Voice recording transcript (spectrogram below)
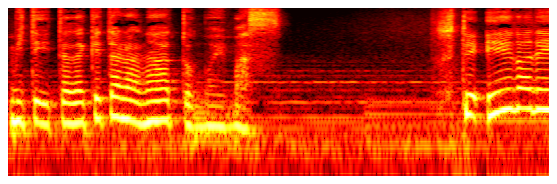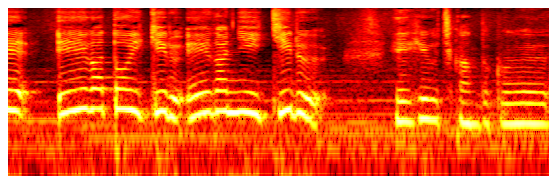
見ていただけたらなと思います。そして映画で、映画と生きる、映画に生きる、えー、樋口監督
